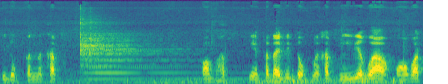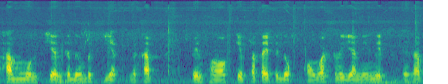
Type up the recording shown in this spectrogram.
ปิฎกกันนะครับหอเก็บพระไตรปิฎกนะครับหรือเรียกว่าหอพระธรรมมนต์เทียนเฉลิมพระเกียรตินะครับ เป็นหอเก็บพระไตรปิฎกของวัดกัลยาณิมิตรนะครับ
